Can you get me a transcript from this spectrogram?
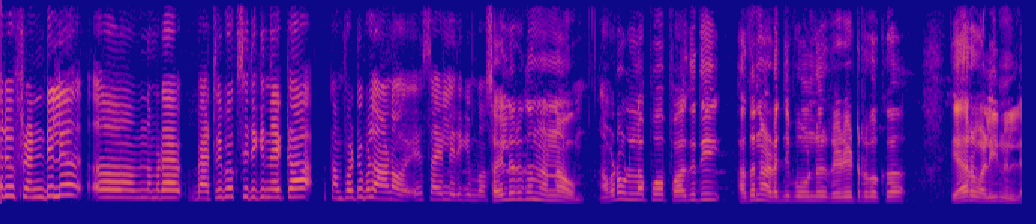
ഒരു ഫ്രണ്ടിൽ നമ്മുടെ ബാറ്ററി ബോക്സ് ഇരിക്കുന്നേക്കാ കംഫർട്ടബിൾ ആണോ? സൈഡിലിരിക്കുമ്പോൾ സൈഡിലിരിക്കുന്ന നന്നാവും. അവിടെ ഉള്ളപ്പോൾ പകുതി അതിന് അടഞ്ഞു പോകുന്നുണ്ട്. റേഡിയേറ്റർക്കൊക്കെ എയർ വലിയുന്നില്ല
